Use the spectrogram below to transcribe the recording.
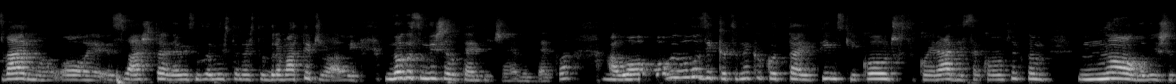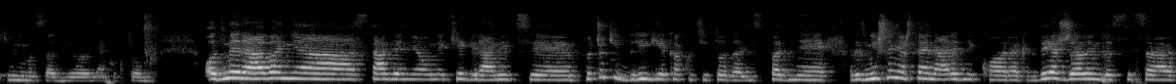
stvarno ove, svašta, ne mislim za ništa nešto dramatično, ali mnogo sam više autentična, ja bih rekla. A u, u ovoj ulozi kad sam nekako taj timski coach koji radi sa konfliktom, mnogo više tu ima sad nekog tog odmeravanja, stavljanja u neke granice, pa čak i brige kako će to da ispadne, razmišljanja šta je naredni korak, gde ja želim da se sa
